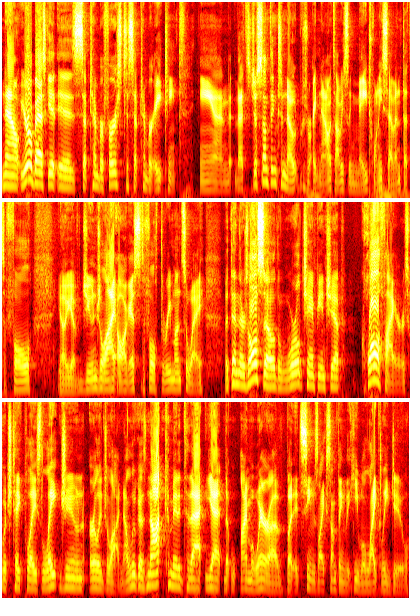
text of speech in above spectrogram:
Now, Eurobasket is September 1st to September 18th. And that's just something to note because right now it's obviously May 27th. That's a full, you know, you have June, July, August. It's a full three months away. But then there's also the World Championship qualifiers, which take place late June, early July. Now, Luka is not committed to that yet that I'm aware of, but it seems like something that he will likely do.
